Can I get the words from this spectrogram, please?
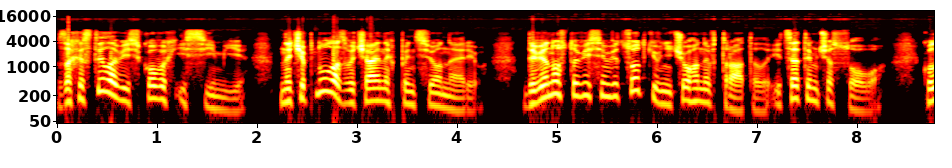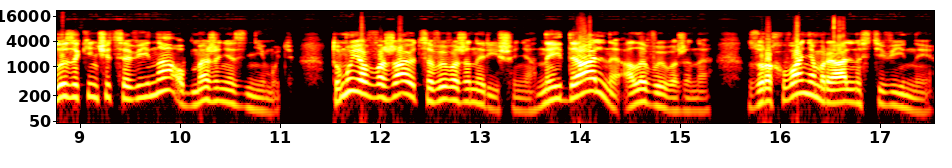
захистила військових і сім'ї, не чіпнула звичайних пенсіонерів. 98% нічого не втратили, і це тимчасово. Коли закінчиться війна, обмеження знімуть. Тому я вважаю це виважене рішення. Не ідеальне, але виважене, з урахуванням реальності війни.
